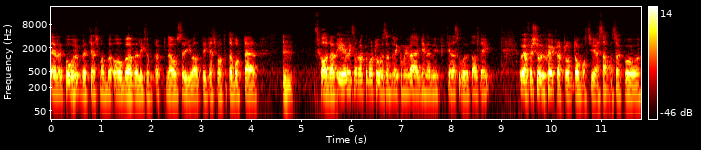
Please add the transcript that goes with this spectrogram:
eller på huvudet kanske man be- och behöver liksom öppna och sy och allt det kanske man får ta bort där Mm. skadan är liksom raka bort håret så att det kommer i vägen eller infekterar såret och allting. Och jag förstår ju självklart att de måste göra samma sak på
